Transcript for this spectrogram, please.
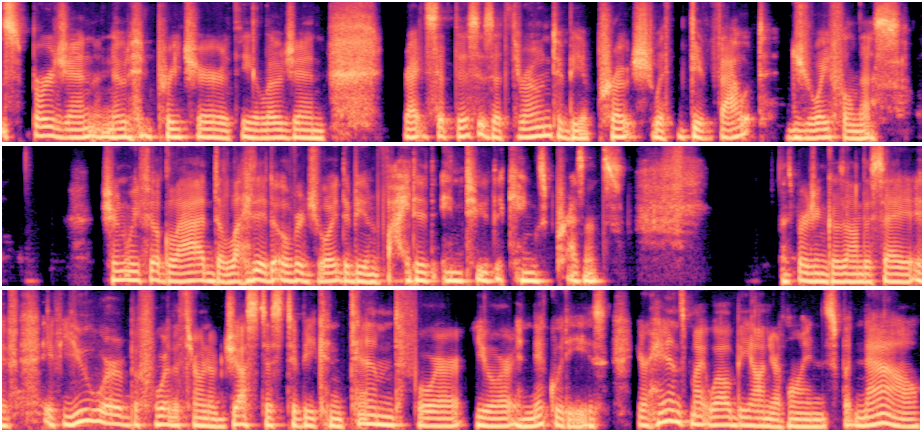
Spurgeon, a noted preacher, theologian, writes that this is a throne to be approached with devout joyfulness. Shouldn't we feel glad, delighted, overjoyed to be invited into the king's presence? As Spurgeon goes on to say, if if you were before the throne of justice to be condemned for your iniquities, your hands might well be on your loins, but now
